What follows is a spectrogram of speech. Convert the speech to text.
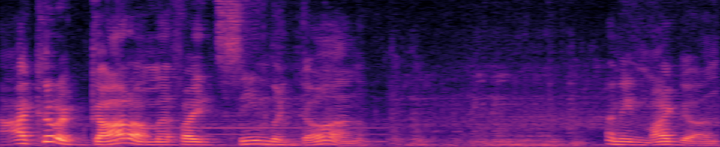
I could have got him if I'd seen the gun. I mean, my gun.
